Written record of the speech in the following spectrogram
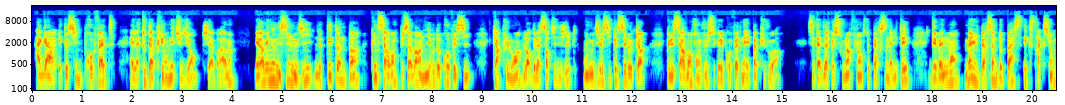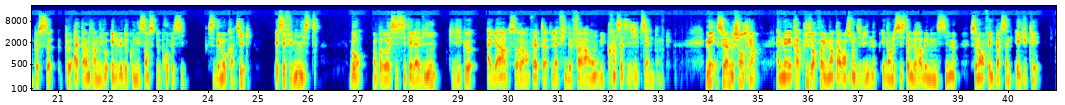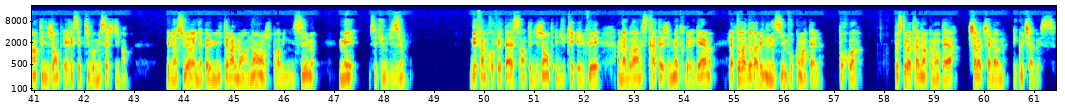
Hagar est aussi une prophète, elle a tout appris en étudiant chez Abraham. Et Rabbi Nissim nous dit Ne t'étonne pas qu'une servante puisse avoir un niveau de prophétie, car plus loin, lors de la sortie d'Égypte, on nous dit aussi que c'est le cas, que les servantes ont vu ce que les prophètes n'avaient pas pu voir. C'est-à-dire que sous l'influence de personnalités, d'événements, même une personne de basse extraction peut, peut atteindre un niveau élevé de connaissance et de prophétie. C'est démocratique et c'est féministe. Bon, on pourrait aussi citer la vie qui dit que Agar serait en fait la fille de Pharaon, une princesse égyptienne donc. Mais cela ne change rien. Elle méritera plusieurs fois une intervention divine, et dans le système de Rabbeinu Nissim, cela en fait une personne éduquée, intelligente et réceptive au message divin. Et bien sûr, il n'y a pas eu littéralement un ange pour Rabbeinu Nissim, mais c'est une vision. Des femmes prophétesses, intelligentes, éduquées, élevées, un Abraham stratège et maître de la guerre, la Torah de Rabbeinu Nissim vous convainc-elle? Pourquoi? Postez votre avis en commentaire. Shabbat Shalom et Good Shabbos.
